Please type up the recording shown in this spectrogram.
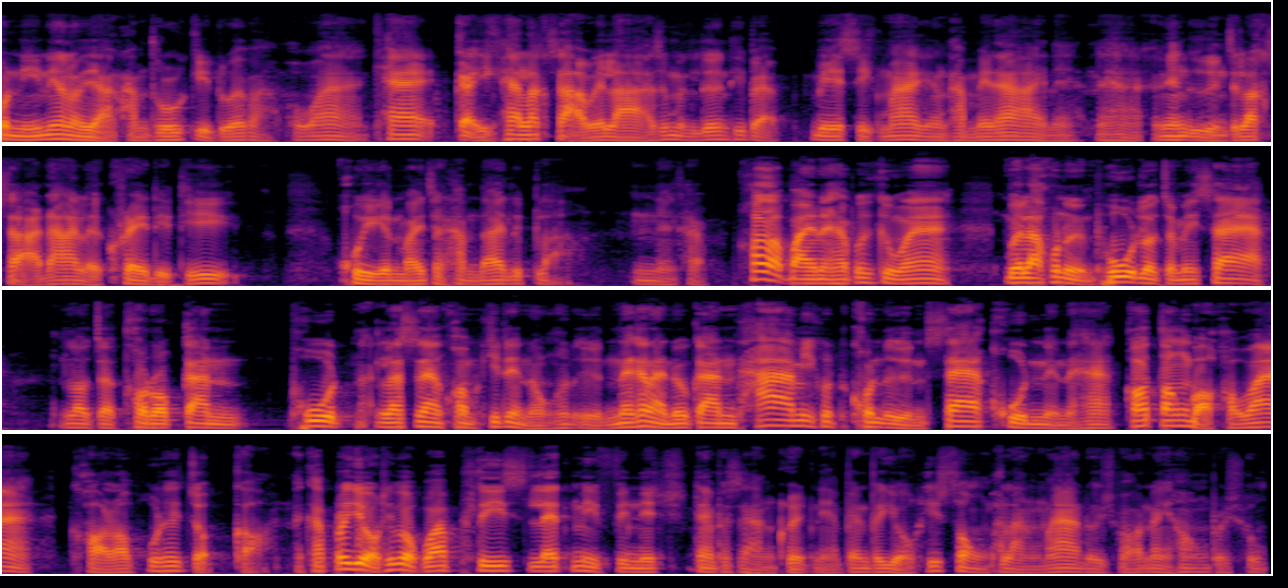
คนนี้เนี่ยเราอยากทำธุรกิจด้วยป่ะเพราะว่าแค่กับอีกแค่รักษาเวลา ซึ่งเป็นเรื่องที่แบบเบสิกมากยังทำไม่ได้เลยนะฮะอย่างอื่นจะรักษาได้เลยเครดิตที่คุยกันไว้จะทำได้หรือเปล่า นะครับข้อต่อไปนะครับก็คือว่าเวลาคนอื่นพูดเราจะไม่แทรก เราจะเคารพการพูดและแสดงความคิดเห็นของคนอื่น ในขณะเดียวกันถ้ามีคนคนอื่นแทรกคุณเนี่ยนะฮะก็ต้องบอกเขาว่าขอเราพูดให้จบก่อนนะครับประโยคที่บอกว่า please let me finish ในภาษาอังกฤษเนี่ยเป็นประโยคที่ทรงพลังมากโดยเฉพาะในห้องประชุม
